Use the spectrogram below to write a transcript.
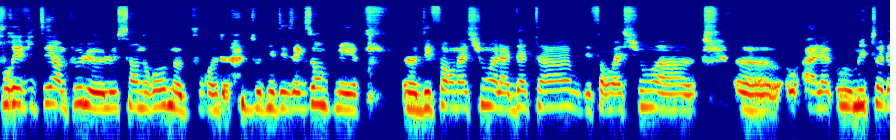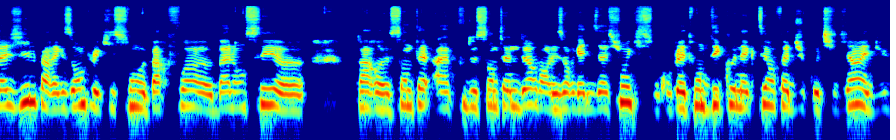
pour éviter un peu le, syndrome, pour euh, donner des exemples, mais euh, des formations à la data ou des formations à, euh, aux méthodes agiles, par exemple, qui sont parfois balancées par euh, centaines, à coup de centaines d'heures dans les organisations et qui sont complètement déconnectés en fait du quotidien et du,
